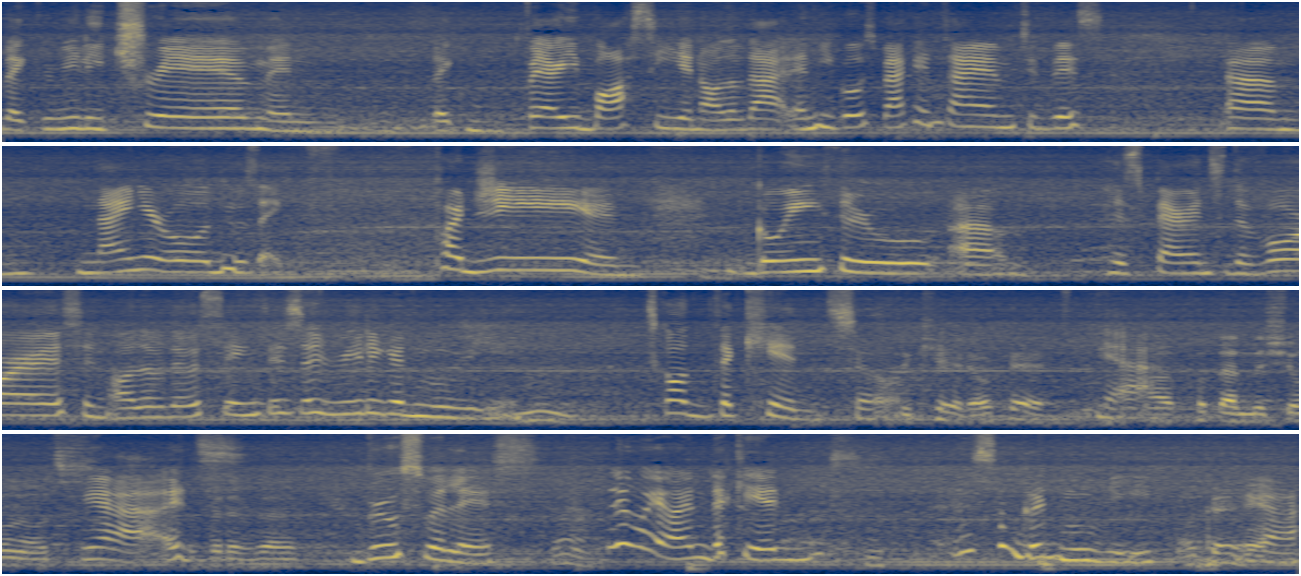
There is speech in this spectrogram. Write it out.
like really trim and like very bossy and all of that. And he goes back in time to this um, nine year old who's like pudgy and going through um, his parents' divorce and all of those things. It's a really good movie. It's called The Kid, so The kid, okay. yeah. I'll put that in the show notes. yeah, it's A bit of a. Bruce Willis. Yeah. Alam mo yun, The Kid. It's a good movie. Okay. Yeah.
